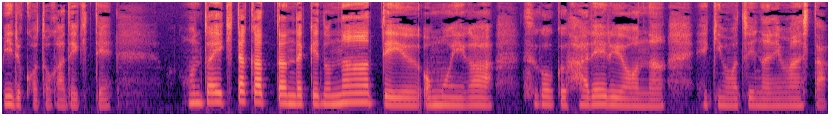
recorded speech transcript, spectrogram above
見ることができて、本当は行きたかったんだけどなーっていう思いがすごく晴れるような気持ちになりました。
